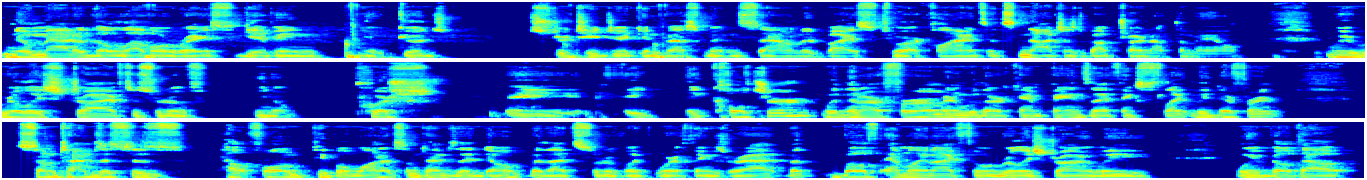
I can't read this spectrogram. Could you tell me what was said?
no matter the level race, giving you know, good strategic investment and sound advice to our clients. It's not just about trying out the mail. We really strive to sort of, you know, push a, a, a culture within our firm and with our campaigns that I think slightly different sometimes this is helpful and people want it, sometimes they don't, but that's sort of like where things are at. But both Emily and I feel really strongly when we built out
